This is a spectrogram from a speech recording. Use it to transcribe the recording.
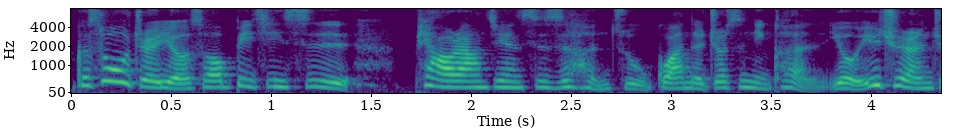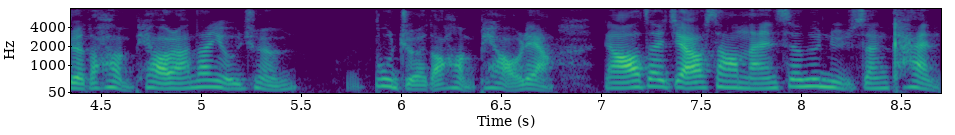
可是我觉得有时候毕竟是漂亮这件事是很主观的，就是你可能有一群人觉得很漂亮，但有一群人不觉得很漂亮，然后再加上男生跟女生看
